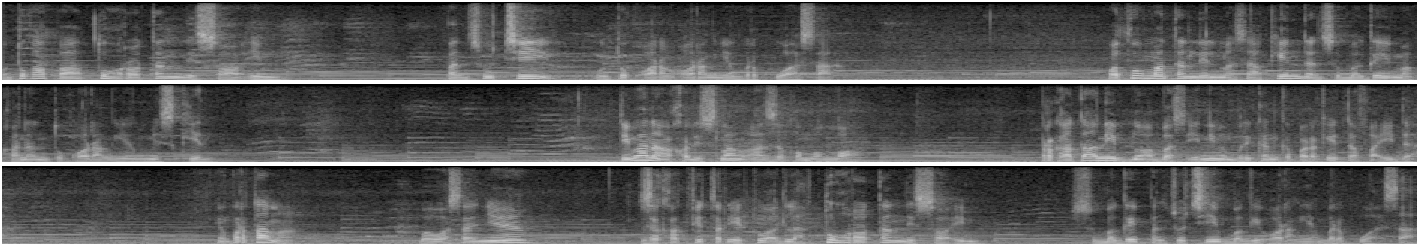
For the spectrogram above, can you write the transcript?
Untuk apa? Tuhratan lisaim. Pensuci untuk orang-orang yang berpuasa. Waktu matan lil masakin dan sebagai makanan untuk orang yang miskin. Di mana akal Islam azakumullah? Perkataan Ibnu Abbas ini memberikan kepada kita faidah. Yang pertama, bahwasanya zakat fitr itu adalah tuhratan lisaim sebagai pensuci bagi orang yang berpuasa.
